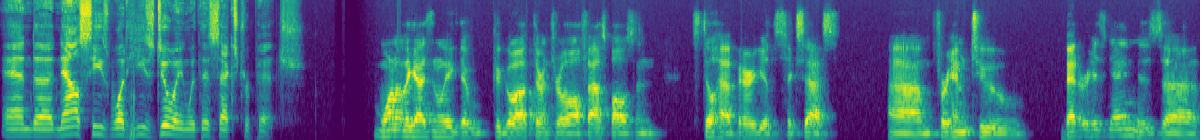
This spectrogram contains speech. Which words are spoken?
and uh, now sees what he's doing with this extra pitch one of the guys in the league that could go out there and throw all fastballs and still have very good success. Um, for him to better his game is, uh,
